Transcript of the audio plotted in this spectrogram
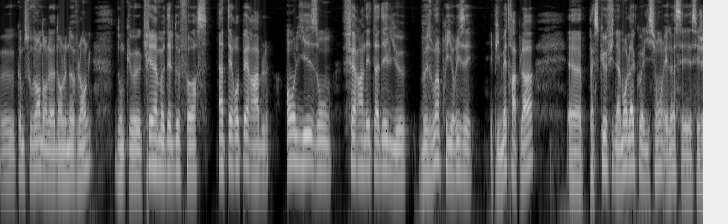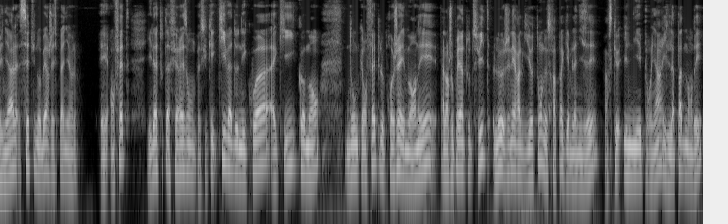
euh, comme souvent dans le dans le donc créer un modèle de force interopérable en liaison faire un état des lieux besoin priorisé. Et puis mettre à plat parce que finalement la coalition et là c'est génial c'est une auberge espagnole et en fait, il a tout à fait raison, parce que qui va donner quoi, à qui, comment? Donc en fait, le projet est morné. Alors je vous préviens tout de suite, le général Guilloton ne sera pas gamelanisé, parce qu'il n'y est pour rien, il l'a pas demandé.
